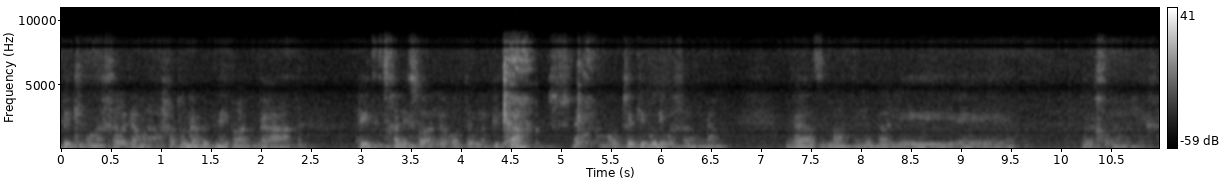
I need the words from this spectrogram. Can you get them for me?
בכיוון אחר לגמרי, חתונה בבני ברק, והייתי צריכה לנסוע לרותם לבקעה, שני עולמות, שני כיוונים אחרים גם. ואז אמרתי לבעלי, אה, לא יכולה ללכת.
